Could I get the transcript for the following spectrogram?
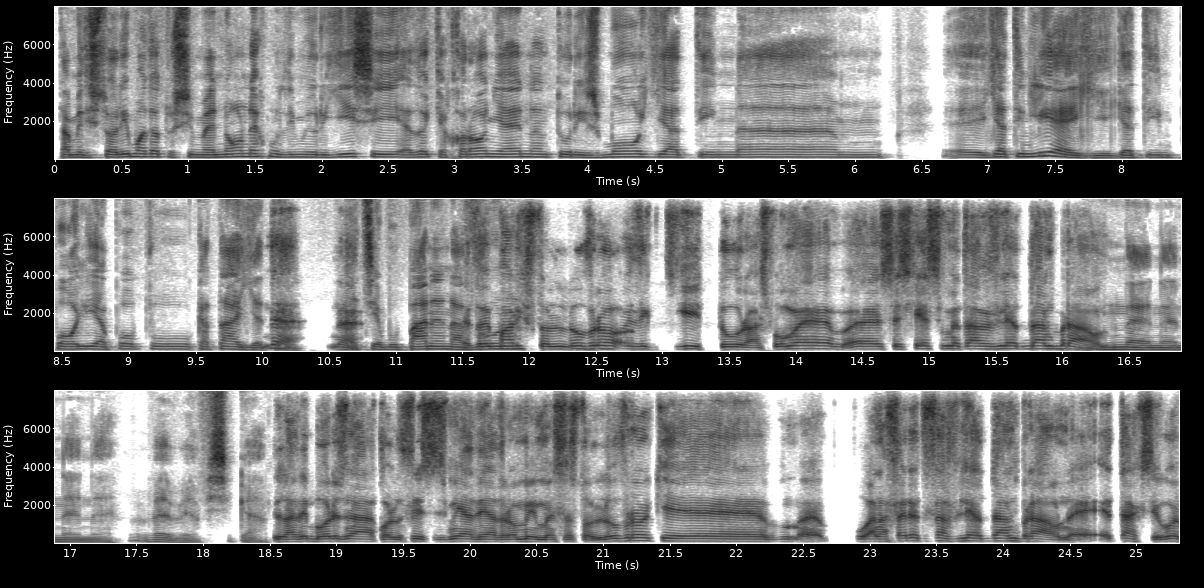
τα μυθιστορήματα του Σιμενών έχουν δημιουργήσει εδώ και χρόνια έναν τουρισμό για την. Ε, ε, για την Λιέγη, για την πόλη από όπου κατάγεται. Ναι. Ναι. Έτσι, που πάνε να Εδώ δουν... υπάρχει στο Λούβρο ειδική tour, ας πούμε, ε, σε σχέση με τα βιβλία του Dan Brown. Ναι, ναι, ναι, ναι, βέβαια, φυσικά. Δηλαδή μπορείς να ακολουθήσεις μια διαδρομή μέσα στο Λούβρο και ε, που αναφέρεται στα βιβλία του Dan Brown. Ε, εντάξει, εγώ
